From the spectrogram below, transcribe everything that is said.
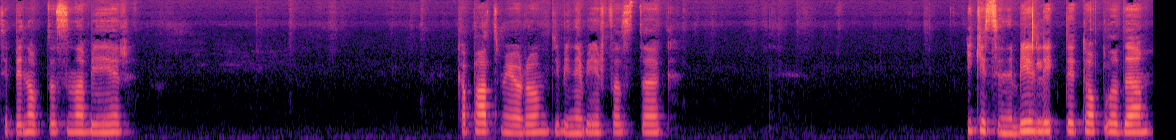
Tepe noktasına bir kapatmıyorum. Dibine bir fıstık. İkisini birlikte topladım.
